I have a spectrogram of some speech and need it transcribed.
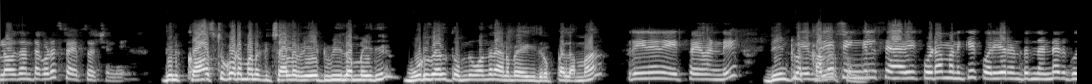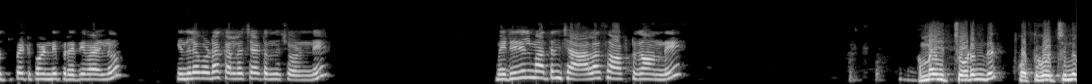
బ్లౌజ్ అంతా కూడా స్ట్రైప్స్ వచ్చింది. దీని కాస్ట్ కూడా మనకి చాలా రేట్ వీలమ్మా ఇది. మూడు వేల తొమ్మిది వందల ఎనభై ఐదు రూపాయలమ్మా. త్రీ నైన్ ఎయిట్ ఫైవ్ అండి. దీంట్లో సింగిల్ శారీ కూడా మనకి కొరియర్ ఉంటుందండి. అది గుర్తుపెట్టుకోండి ప్రతి వాళ్ళు. ఇందులో కూడా కలర్ చాట్ ఉంది చూడండి. మెటీరియల్ మాత్రం చాలా సాఫ్ట్గా ఉంది. అమ్మా ఇది చూడండి కొత్తగా వచ్చింది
